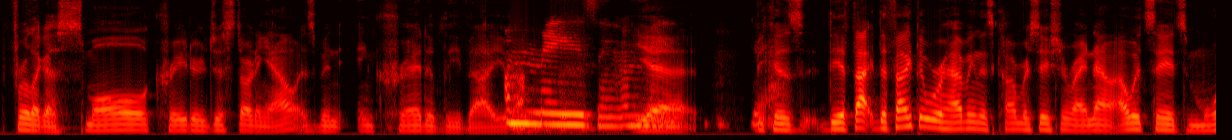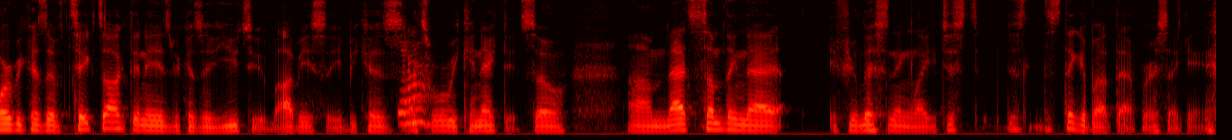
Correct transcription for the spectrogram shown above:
for like a small creator just starting out has been incredibly valuable. Amazing, amazing. Yeah, because yeah. the fact the fact that we're having this conversation right now, I would say it's more because of TikTok than it is because of YouTube, obviously, because yeah. that's where we connected. So um, that's something that if you're listening, like just just just think about that for a second.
